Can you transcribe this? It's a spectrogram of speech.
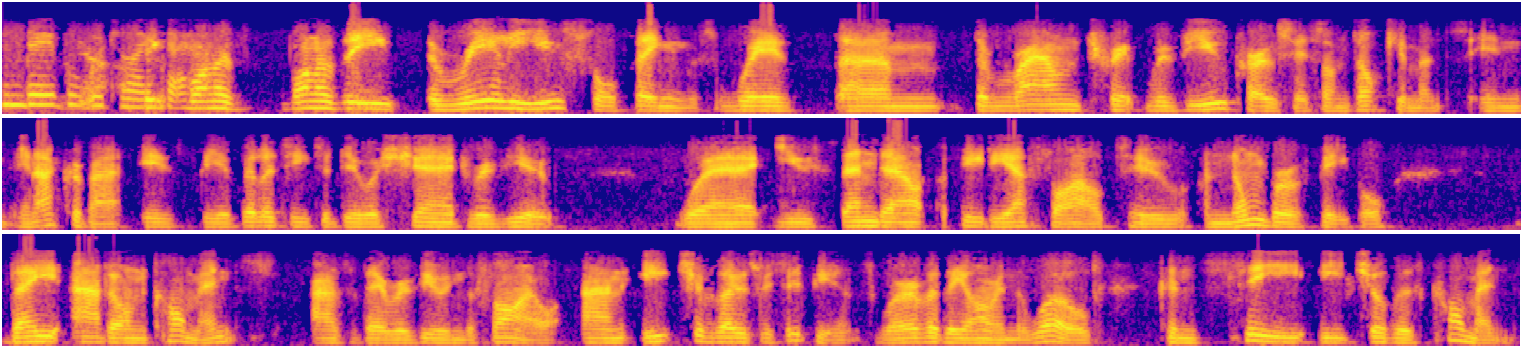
And Dave, what yeah, would you like I think to one of one of the, the really useful things with um, the round trip review process on documents in, in Acrobat is the ability to do a shared review where you send out a PDF file to a number of people. They add on comments as they're reviewing the file, and each of those recipients, wherever they are in the world, can see each other's comments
